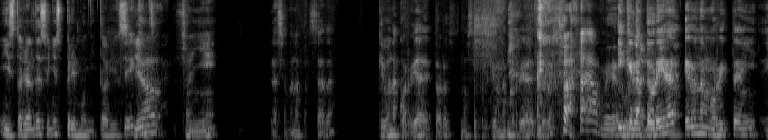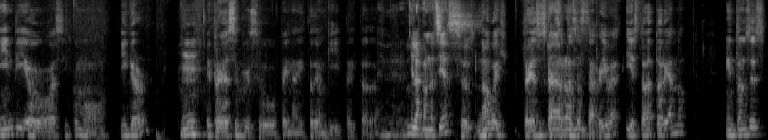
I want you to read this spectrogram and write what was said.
historial de sueños premonitorios. Sí, Yo soñé la semana pasada que iba una corrida de toros. No sé por qué iba una corrida de toros. Ah, y que la torera era una morrita indie o así como e-girl. Mm. Y traía su, su peinadito de honguito y todo. ¿Y la conocías? Sus- no, güey. Traía sus calcetas hasta arriba y estaba toreando. Entonces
